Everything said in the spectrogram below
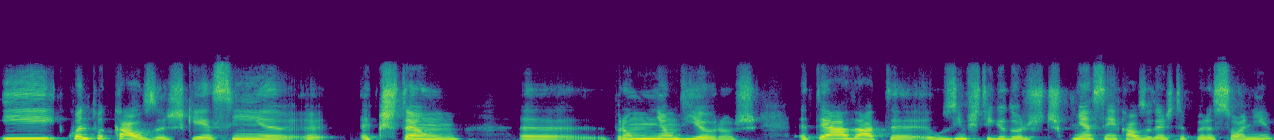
e quanto a causas, que é assim a, a questão uh, para um milhão de euros. Até à data, os investigadores desconhecem a causa desta parasónia.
